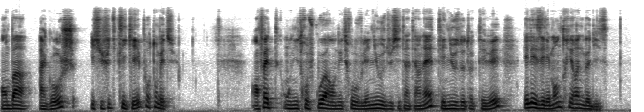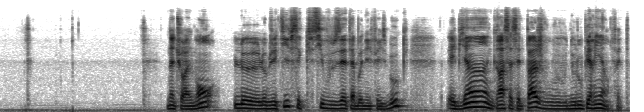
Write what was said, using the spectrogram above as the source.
en bas à gauche, il suffit de cliquer pour tomber dessus. En fait, on y trouve quoi? On y trouve les news du site internet, les news de Talk TV et les éléments de Trirun Buddies. Naturellement, l'objectif, c'est que si vous êtes abonné Facebook, eh bien, grâce à cette page, vous ne loupez rien, en fait.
